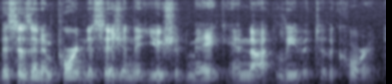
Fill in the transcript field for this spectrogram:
This is an important decision that you should make and not leave it to the court.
